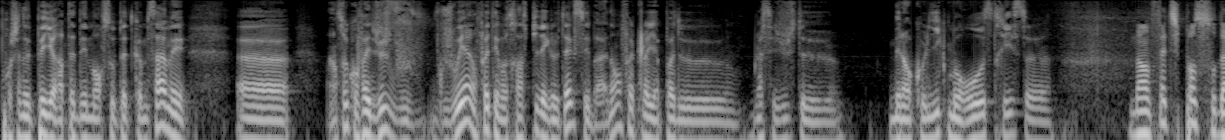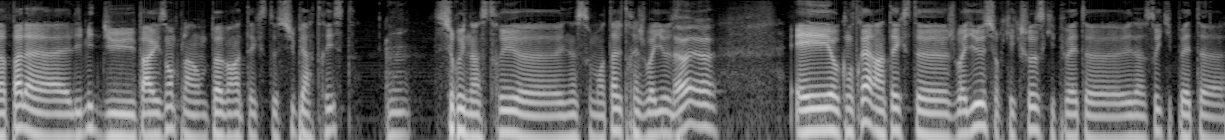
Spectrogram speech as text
prochaine EP, il y aura peut-être des morceaux peut-être comme ça, mais. Un truc en fait juste vous, vous jouez en fait et votre inspi avec le texte c'est bah non en fait là il y a pas de là c'est juste euh, mélancolique morose triste euh. Bah, en fait, je pense qu'on n'a pas la limite du. Par exemple, hein, on peut avoir un texte super triste Mm. sur une instru, euh, une instrumentale très joyeuse. Ah ouais, ouais. Et au contraire, un texte euh, joyeux sur quelque chose qui peut être une instru qui peut être.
